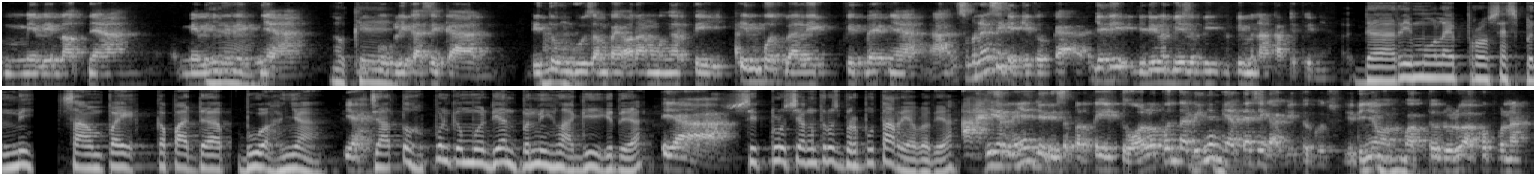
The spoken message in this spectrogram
milih notnya, milih Iya. liriknya, Oke. dipublikasikan, ditunggu sampai orang mengerti, input balik feedbacknya. Nah, sebenarnya sih kayak gitu, Kak. Jadi jadi lebih lebih lebih menangkap itunya. Dari mulai proses benih sampai kepada buahnya. Ya. Jatuh pun kemudian benih lagi gitu ya. Ya Siklus yang terus berputar ya berarti ya. akhirnya jadi seperti itu. Walaupun tadinya niatnya sih nggak gitu Gus. Jadinya Hmm. wak- waktu dulu aku pernah,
